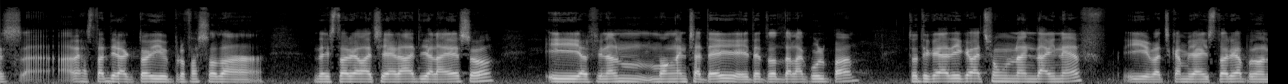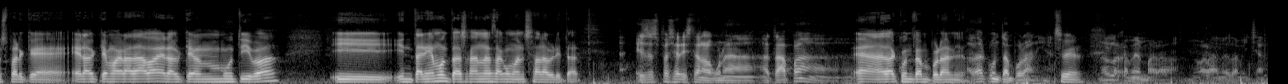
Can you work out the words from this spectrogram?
és, ha estat director i professor de, de història de batxillerat i a l'ESO i al final m'ho ha enganxat ell, ell té tot de la culpa tot i que he de dir que vaig fer un any d'INEF i vaig canviar història però, doncs, perquè era el que m'agradava, era el que em motiva i, i en tenia moltes ganes de començar, la veritat. És especialista en alguna etapa? Eh, de contemporània. Edat contemporània? Sí. No és la que més m'agrada. M'agrada més la mitjana.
